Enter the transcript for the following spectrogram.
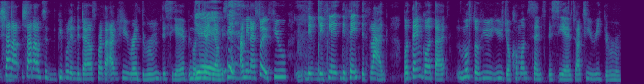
Shout out! Shout out to the people in the diaspora that actually read the room this year because Yeah. usually I've been I mean I saw a few they they fla- they faced the flag, but thank God that most of you used your common sense this year to actually read the room.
